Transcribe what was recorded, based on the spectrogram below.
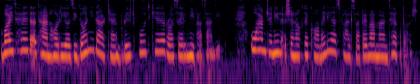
وایت هد تنها ریاضیدانی در کمبریج بود که راسل میپسندید. او همچنین شناخت کاملی از فلسفه و منطق داشت.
